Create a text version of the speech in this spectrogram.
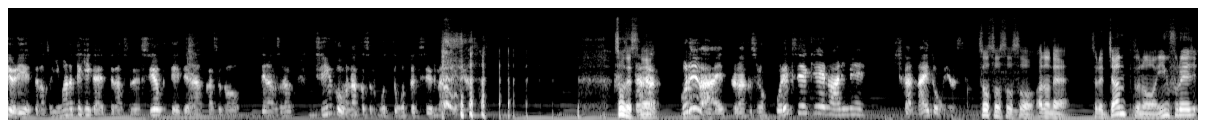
より、えっと、なんか今の敵が、えっと、なんかそれ強くて、で、なんかその、で、なんかその、主人公もなんかその、もっともっと強くなってい。そうですね。だから、これは、えっと、なんかその、オレツヤ系のアニメしかないと思いますよ。そうそうそうそう。あのね、それジャンプのインフレ、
